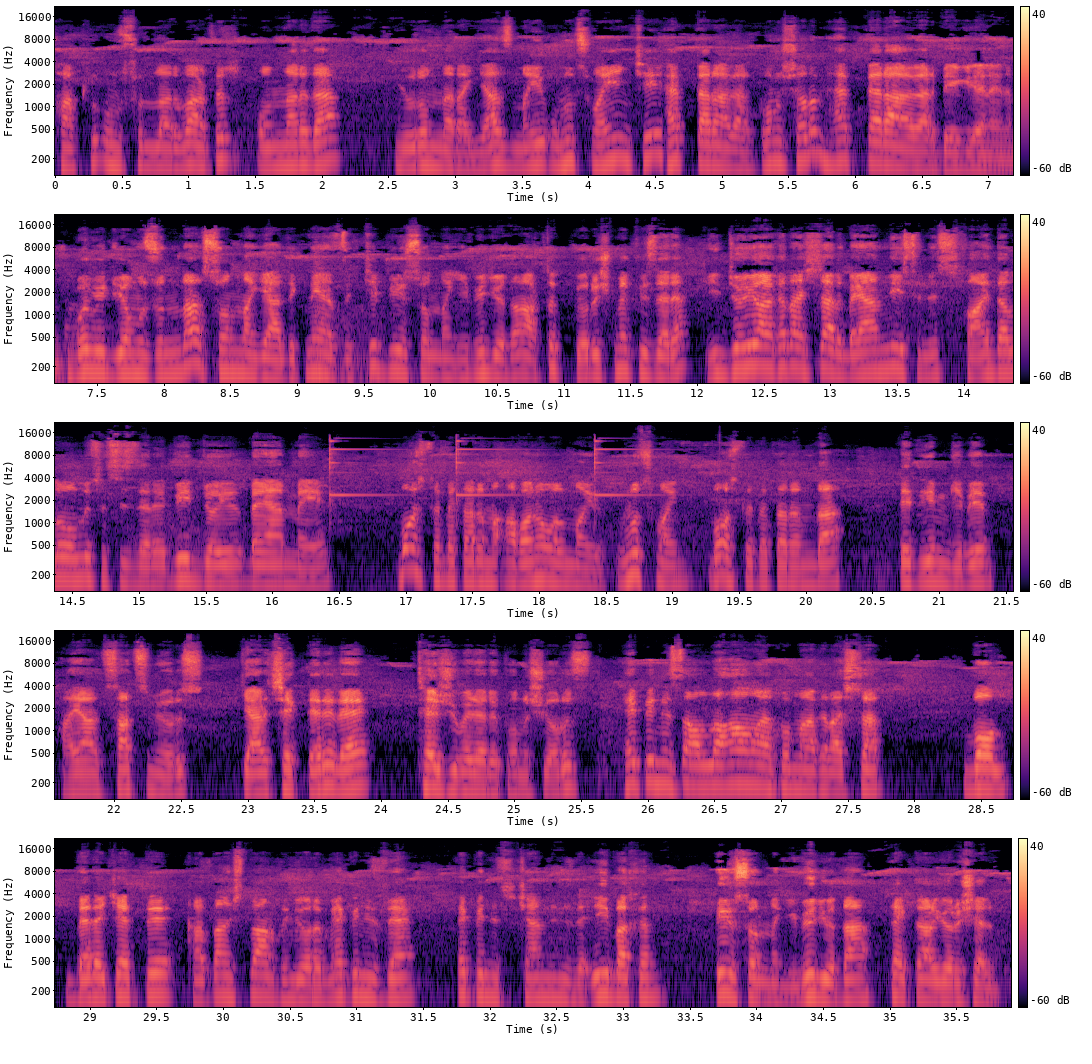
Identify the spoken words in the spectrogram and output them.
farklı unsurlar vardır. Onları da yorumlara yazmayı unutmayın ki hep beraber konuşalım, hep beraber bilgilenelim. Bu videomuzun da sonuna geldik ne yazık ki. Bir sonraki videoda artık görüşmek üzere. Videoyu arkadaşlar beğendiyseniz, faydalı olduysa sizlere videoyu beğenmeyi, Boztepe Tarım'a abone olmayı unutmayın. Boztepe Tarım'da dediğim gibi hayal satmıyoruz. Gerçekleri ve tecrübeleri konuşuyoruz. Hepiniz Allah'a emanet olun arkadaşlar. Bol, bereketli kazançlar diliyorum hepinize. Hepiniz kendinize iyi bakın. Bir sonraki videoda tekrar görüşelim.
